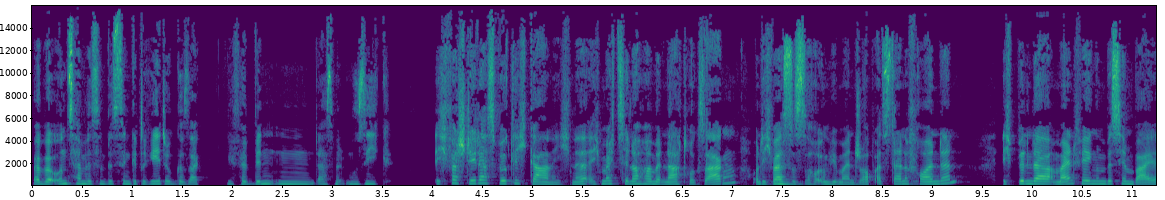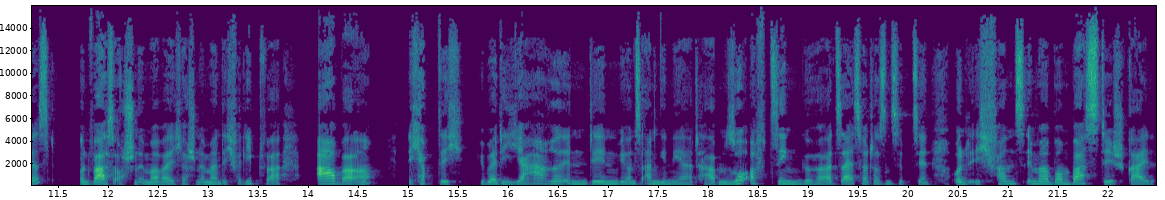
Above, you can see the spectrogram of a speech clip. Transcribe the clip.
weil bei uns haben wir es ein bisschen gedreht und gesagt, wir verbinden das mit Musik. Ich verstehe das wirklich gar nicht, ne? Ich möchte es dir nochmal mit Nachdruck sagen und ich weiß, hm. das ist auch irgendwie mein Job als deine Freundin. Ich bin da meinetwegen ein bisschen biased und war es auch schon immer, weil ich ja schon immer in dich verliebt war. Aber ich habe dich über die Jahre, in denen wir uns angenähert haben, so oft singen gehört, seit 2017, und ich fand es immer bombastisch geil.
